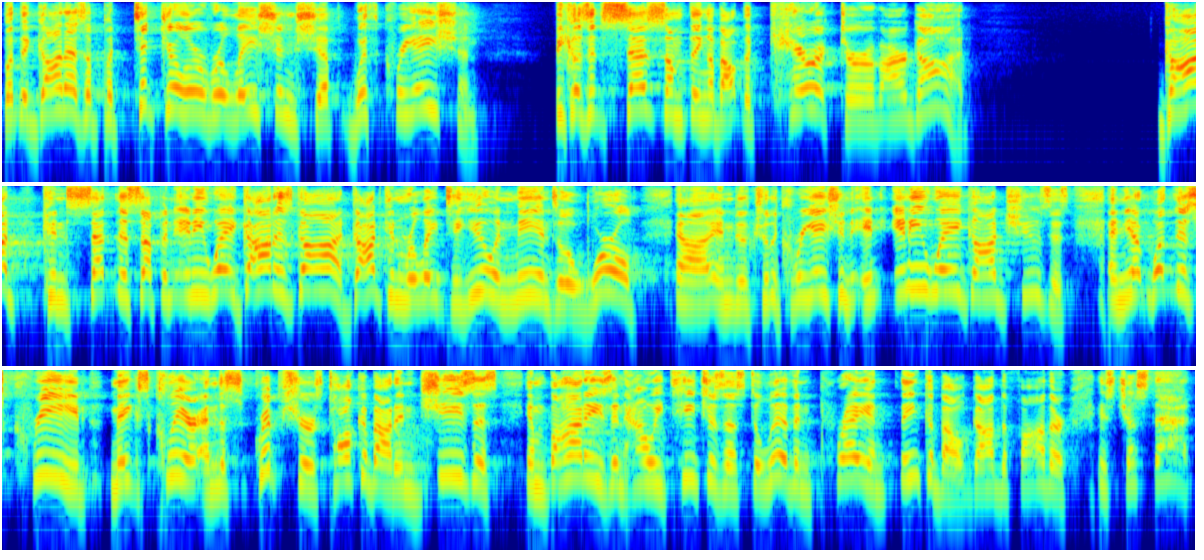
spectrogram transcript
but that God has a particular relationship with creation because it says something about the character of our God. God can set this up in any way. God is God. God can relate to you and me and to the world uh, and to the creation in any way God chooses. And yet, what this creed makes clear and the scriptures talk about, and Jesus embodies and how he teaches us to live and pray and think about God the Father, is just that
